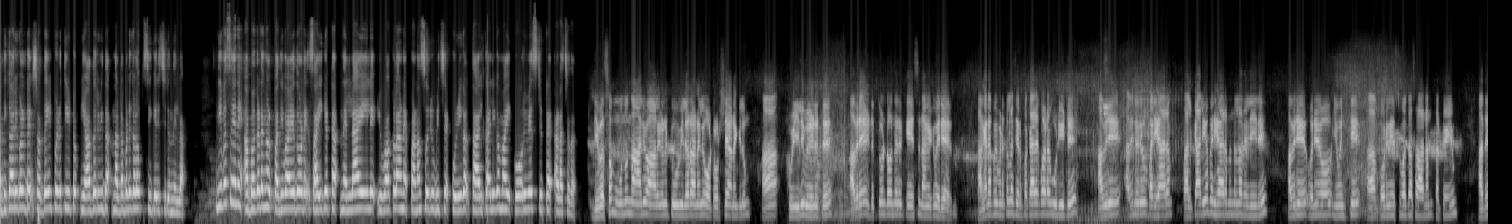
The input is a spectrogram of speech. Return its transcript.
അധികാരികളുടെ ശ്രദ്ധയിൽപ്പെടുത്തിയിട്ടും യാതൊരുവിധ നടപടികളും സ്വീകരിച്ചിരുന്നില്ല. ദിവസേന അപകടങ്ങൾ പതിവായതോടെ സഹികെട്ട നെല്ലായയിലെ യുവാക്കളാണ് പണം സ്വരൂപിച്ച് കുഴികൾ താൽക്കാലികമായി കോറി വേസ്റ്റ് ഇട്ട് അടച്ചത്. ദിവസം മൂന്നും നാലും ആളുകൾ ടൂ വീലർ ആണെങ്കിലും ഓട്ടോറിക്ഷ ആണെങ്കിലും ആ കുഴിയിൽ വീണിട്ട് അവരെ എടുത്തുകൊണ്ട് ഒരു കേസ് ഞങ്ങൾക്ക് വരികയായിരുന്നു. അങ്ങനെ അപ്പോൾ ഇവിടുത്തുള്ള ചെറുപ്പക്കാരൊക്കെ പാടെ കൂടിയിട്ട് അവർ അതിനൊരു പരിഹാരം താൽക്കാലിക പരിഹാരം എന്നുള്ള നിലയിൽ അവർ ഒരു യൂണിറ്റ് കോറി വേസ്റ്റ് പോലത്തെ സാധനം തട്ടുകയും അത്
